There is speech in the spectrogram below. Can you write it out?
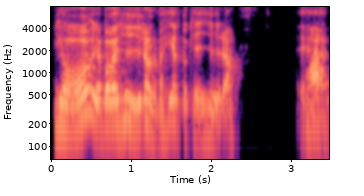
ja, jag bara, vad hyran? Det var helt okej hyra. Eh, wow. Eh,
